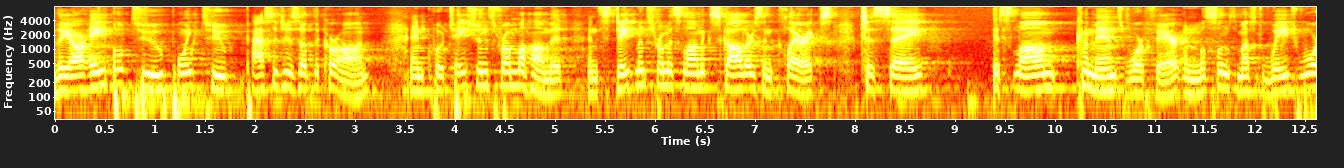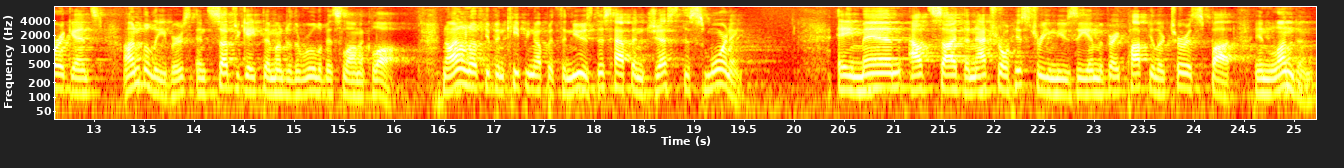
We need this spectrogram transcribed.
They are able to point to passages of the Quran and quotations from Muhammad and statements from Islamic scholars and clerics to say Islam commands warfare, and Muslims must wage war against unbelievers and subjugate them under the rule of Islamic law. Now, I don't know if you've been keeping up with the news. This happened just this morning. A man outside the Natural History Museum, a very popular tourist spot in London,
